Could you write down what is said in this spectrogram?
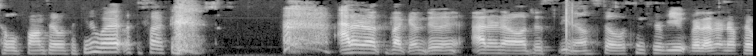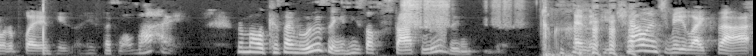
told Fonzo, I was like, you know what? What the fuck? I don't know what the fuck I'm doing. I don't know. I'll just, you know, still contribute, but I don't know if I want to play. And he's, he's like, well, why? Ramon, because I'm losing. And he's like, stop losing. and if you challenge me like that,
